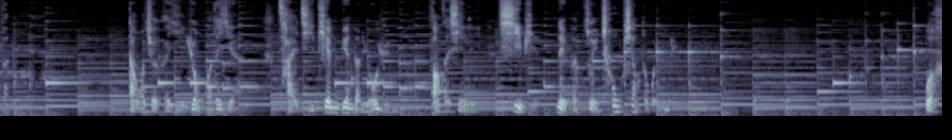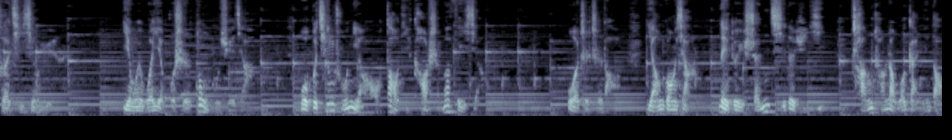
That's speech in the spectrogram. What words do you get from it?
分，但我却可以用我的眼采集天边的流云，放在心里细品。那份最抽象的唯美，我何其幸运，因为我也不是动物学家，我不清楚鸟到底靠什么飞翔，我只知道阳光下那对神奇的羽翼，常常让我感应到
